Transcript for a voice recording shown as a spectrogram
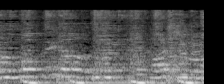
Ayrılmak yadır Acı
